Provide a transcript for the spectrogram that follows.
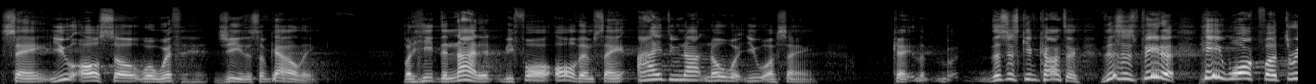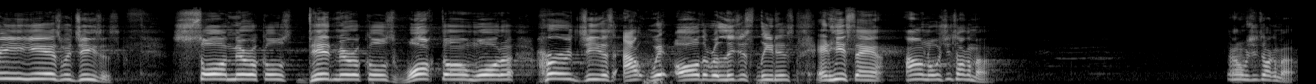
saying, You also were with Jesus of Galilee. But he denied it before all of them, saying, I do not know what you are saying. Okay, let's just give context. This is Peter. He walked for three years with Jesus, saw miracles, did miracles, walked on water, heard Jesus outwit all the religious leaders, and he's saying, I don't know what you're talking about. I don't know what you're talking about.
